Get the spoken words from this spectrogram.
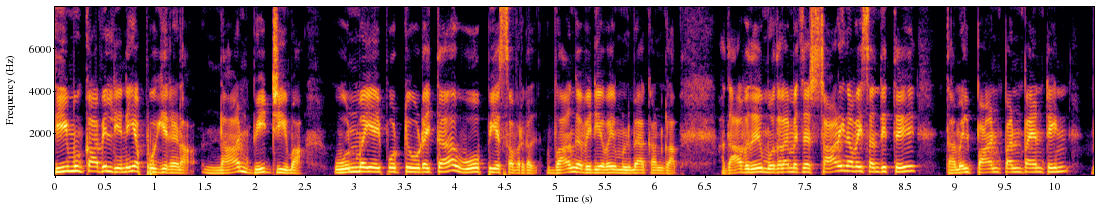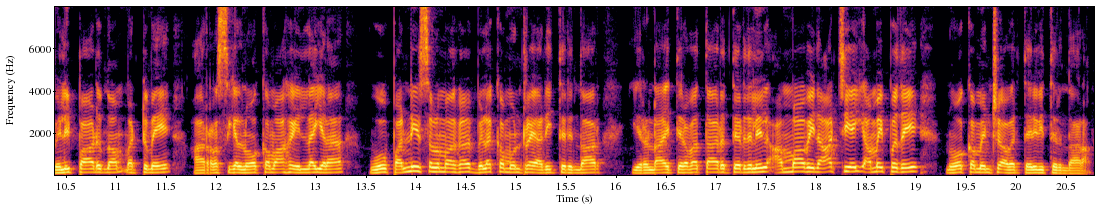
திமுகவில் இணையப் போகிறேனா? நான் பிஜிமா உண்மையை போட்டு உடைத்த ஓபிஎஸ் அவர்கள். வாங்க வீடியோவை முழுமையாக காணலாம் அதாவது முதலமைச்சர் ஸ்டாலின் அவை சந்தித்து தமிழ் பான் பண்பாட்டின் வெளிப்பாடு தான் மட்டுமே அரசியல் நோக்கமாக இல்லை என ஓ. பன்னீர்செல்வம் அவர்கள் விளக்கம் ஒன்றை அளித்திருந்தார் இரண்டாயிரத்தி இருபத்தாறு தேர்தலில் அம்மாவின் ஆட்சியை அமைப்பதே நோக்கம் என்று அவர் தெரிவித்திருந்தாராம்.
